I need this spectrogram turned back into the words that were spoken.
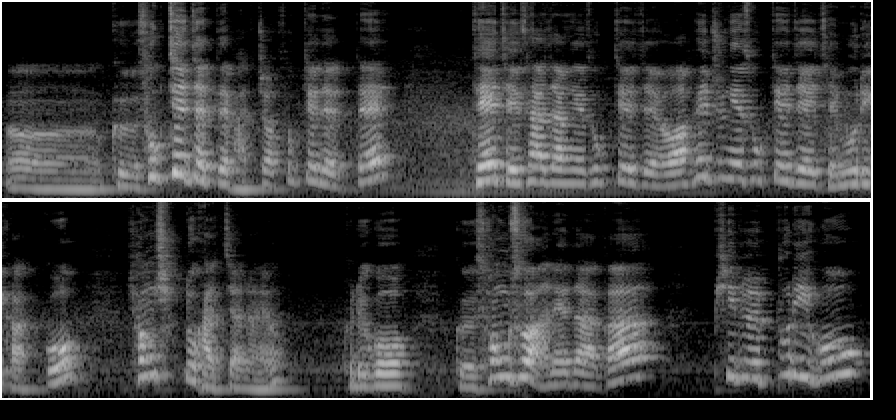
어, 그 속죄제 때 봤죠. 속죄제 때 대제사장의 속죄제와 회중의 속죄제의 제물이 같고 형식도 같잖아요. 그리고 그 성소 안에다가 피를 뿌리고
